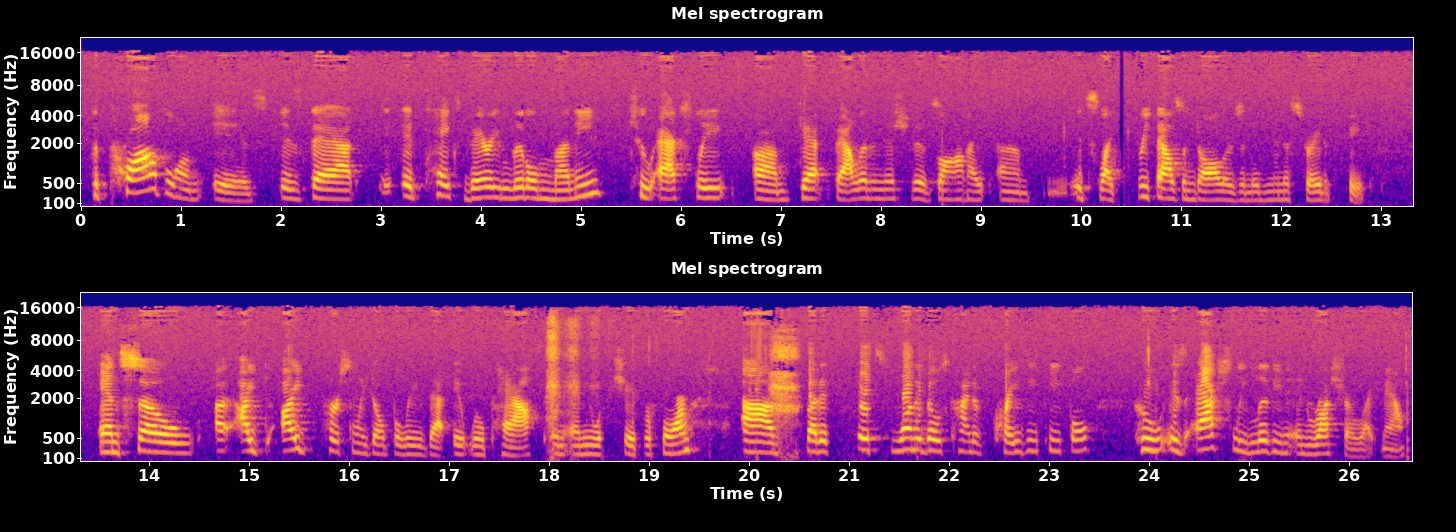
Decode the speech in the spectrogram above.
The problem is is that it, it takes very little money to actually um, get ballot initiatives on. I, um, it's like three thousand dollars in administrative fee, and so I, I, I, personally don't believe that it will pass in any way, shape, or form. Uh, but it's it's one of those kind of crazy people who is actually living in Russia right now,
